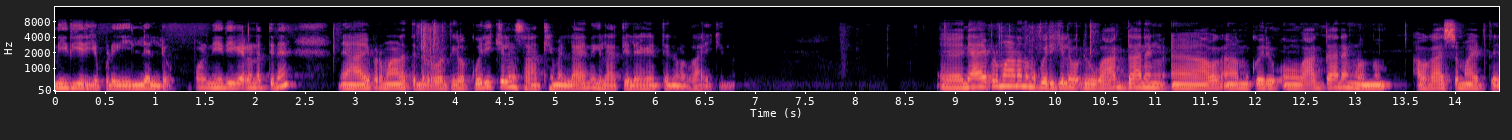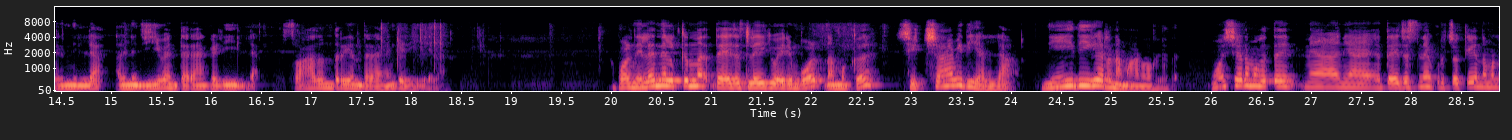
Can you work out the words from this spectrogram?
നീതീകരിക്കപ്പെടുകയില്ലല്ലോ. അപ്പോൾ നീതീകരണത്തിന് ന്യായപ്രമാണത്തിന്റെ പ്രവൃത്തികൾക്ക് ഒരിക്കലും സാധ്യമല്ല എന്ന് ഗലാത്യ ലേഖനത്തിൽ നമ്മൾ വായിക്കുന്നു. ന്യായപ്രമാണം നമുക്കൊരിക്കലും ഒരു വാഗ്ദാനം നമുക്കൊരു വാഗ്ദാനങ്ങളൊന്നും അവകാശമായിട്ട് തരുന്നില്ല. അതിന് ജീവൻ തരാൻ കഴിയില്ല. സ്വാതന്ത്ര്യം തരാനും കഴിയില്ല. അപ്പോൾ നിലനിൽക്കുന്ന തേജസ്സിലേക്ക് വരുമ്പോൾ നമുക്ക് ശിക്ഷാവിധിയല്ല നീതീകരണമാണുള്ളത്. മോശയുടെ മുഖത്തെ തേജസ്സിനെ കുറിച്ചൊക്കെ നമ്മൾ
